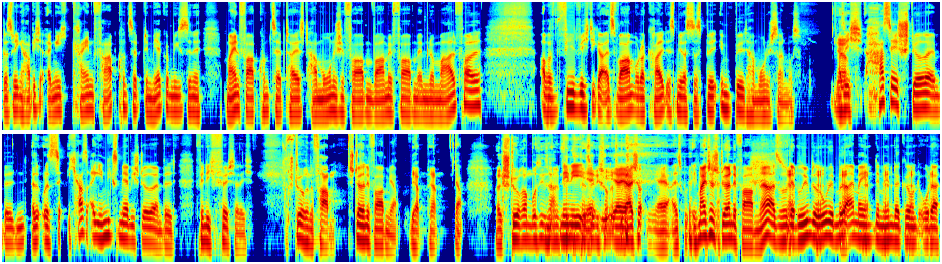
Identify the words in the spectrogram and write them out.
Deswegen habe ich eigentlich kein Farbkonzept im herkömmlichen Sinne. Mein Farbkonzept heißt harmonische Farben, warme Farben im Normalfall. Aber viel wichtiger als warm oder kalt ist mir, dass das Bild im Bild harmonisch sein muss. Ja. Also ich hasse Störer im Bild. Also ich hasse eigentlich nichts mehr wie Störer im Bild. Finde ich fürchterlich. Störende Farben. Störende Farben, ja. Ja, ja. Ja. Weil Störer, muss ich sagen, nee, nee, ich schon ja, ja, schon, ja, ja, alles gut. Ich meine schon störende Farben, ne? Also so ja, der berühmte rote Mülleimer hinten im Hintergrund oder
